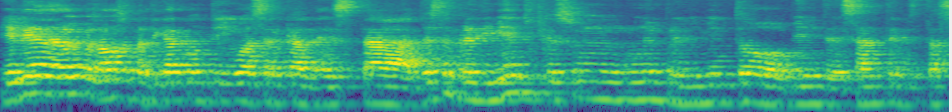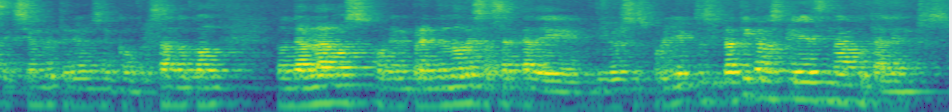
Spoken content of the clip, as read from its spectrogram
y el día de hoy pues vamos a platicar contigo acerca de, esta, de este emprendimiento, que es un, un emprendimiento bien interesante en esta sección que tenemos en Conversando con, donde hablamos con emprendedores acerca de diversos proyectos. Y platícanos qué es NACO Talentos.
